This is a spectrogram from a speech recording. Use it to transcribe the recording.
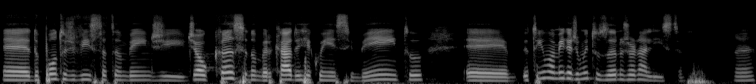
é, do ponto de vista também de, de, alcance no mercado e reconhecimento. É, eu tenho uma amiga de muitos anos, jornalista, né?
